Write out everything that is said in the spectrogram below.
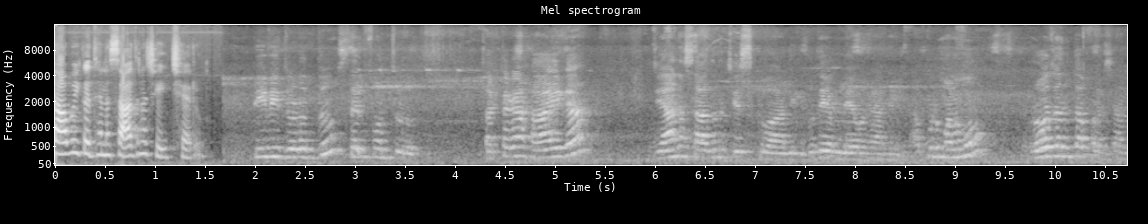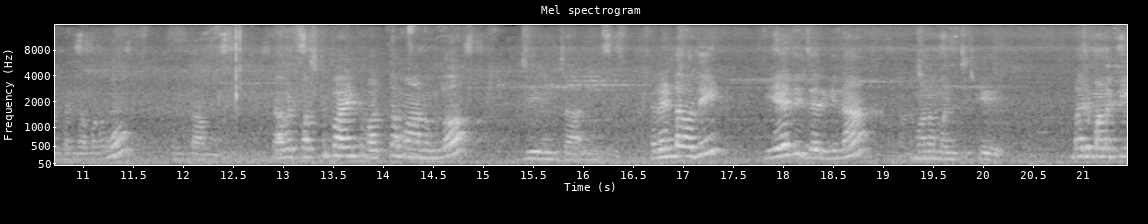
సామూహిక ధ్యాన సాధన చేయించారు. టీవీ చూడొద్దు సెల్ ఫోన్ చూడొద్దు. చక్కగా హాయిగా ధ్యాన సాధన చేసుకోవాలి ఉదయం లేవగానే. అప్పుడు మనము రోజంతా ప్రశాంతంగా మనము ఉంటాము. కాబట్టి ఫస్ట్ పాయింట్ వర్తమానంలో జీవించాలి. రెండవది ఏది జరిగినా మన మంచికే. మరి మనకి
